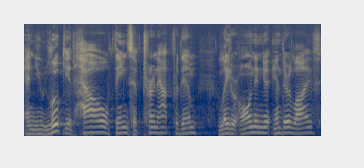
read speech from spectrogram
And you look at how things have turned out for them later on in, your, in their lives.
